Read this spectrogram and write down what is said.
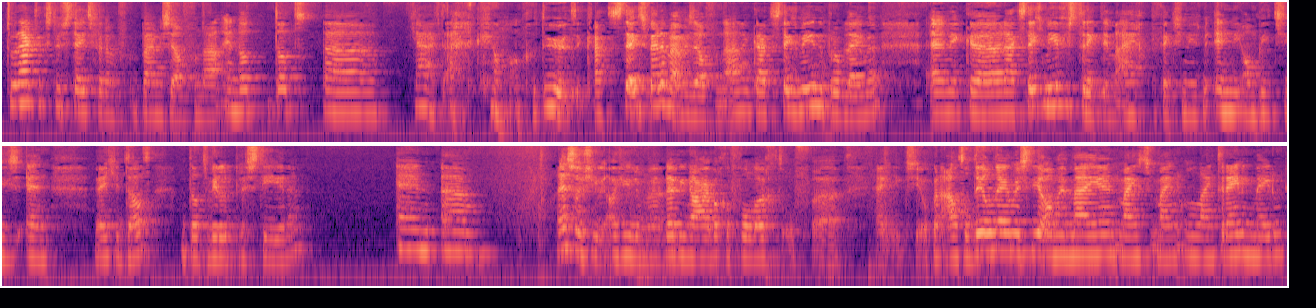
toen raakte ik dus steeds verder bij mezelf vandaan. En dat, dat uh, ja, heeft eigenlijk heel lang geduurd. Ik raakte steeds verder bij mezelf vandaan. Ik raakte steeds meer in de problemen. En ik uh, raakte steeds meer verstrikt in mijn eigen perfectionisme en die ambities. En Weet je dat? Dat willen presteren. En um, hè, zoals jullie, als jullie mijn webinar hebben gevolgd, of uh, ik zie ook een aantal deelnemers die al met mij en mijn, mijn online training meedoen,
